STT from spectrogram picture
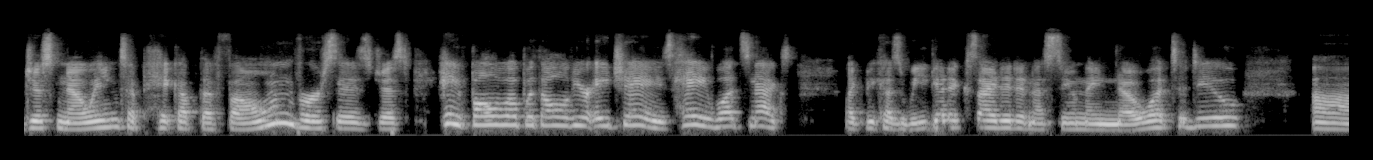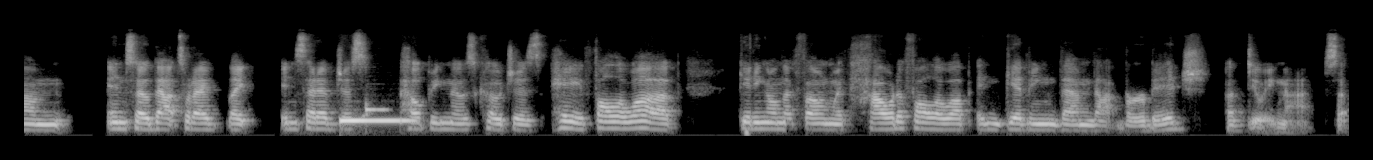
just knowing to pick up the phone versus just hey follow up with all of your HAs hey what's next like because we get excited and assume they know what to do um and so that's what I like instead of just helping those coaches hey follow up getting on the phone with how to follow up and giving them that verbiage of doing that so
